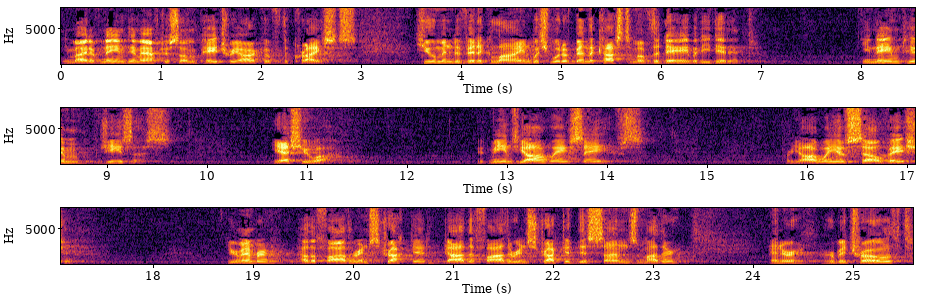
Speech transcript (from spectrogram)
He might have named him after some patriarch of the Christ's human Davidic line, which would have been the custom of the day, but he didn't. He named him Jesus, Yeshua. It means Yahweh saves, or Yahweh is salvation. You remember how the Father instructed, God the Father instructed this son's mother and her, her betrothed?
